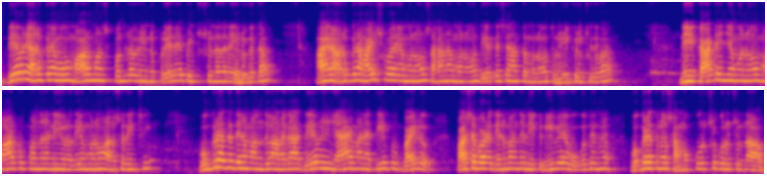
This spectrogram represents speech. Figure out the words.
దేవుని అనుగ్రహము మారు మనసు పొందుటకు నిన్ను ప్రేరేపించుచున్నదని ఎరుగక? ఆయన అనుగ్రహ ఐశ్వర్యమును సహనమును దీర్ఘశాంతమును తృణీకరించుదువా? నీ కాఠిన్యమును మార్పు పొందిన నీ హృదయమును అనుసరించి ఉగ్రత దినమందు అనగా దేవుని న్యాయమైన తీర్పు బయలు పరచబడే దినమందు నీకు నీవే ఉగ్రతను ఉగ్రతను సమకూర్చుకొనుచున్నావు.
